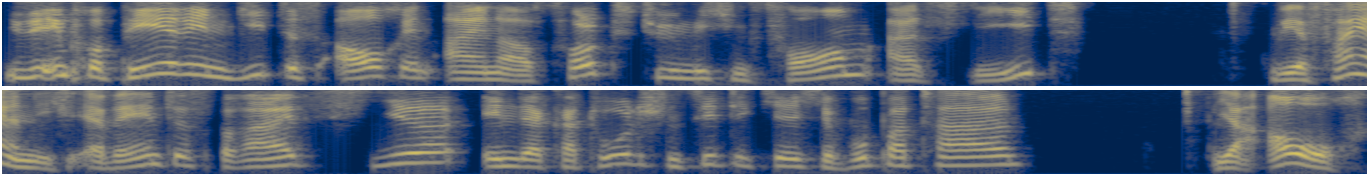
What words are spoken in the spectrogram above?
Diese Improperien gibt es auch in einer volkstümlichen Form als Lied. Wir feiern, ich erwähnte es bereits, hier in der katholischen Citykirche Wuppertal ja auch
